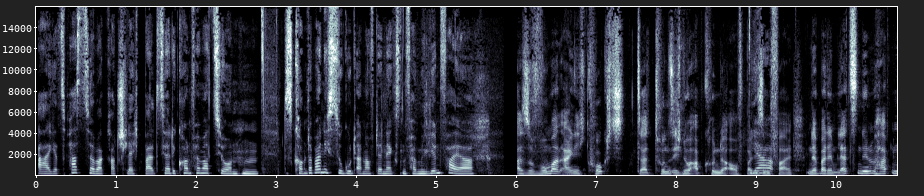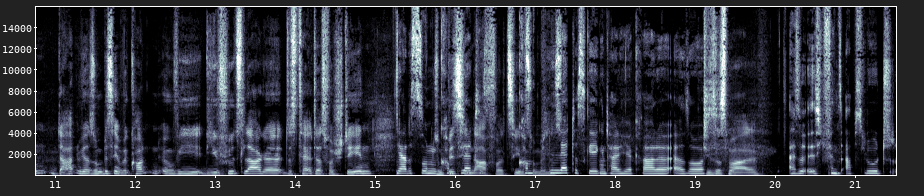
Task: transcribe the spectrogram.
Ah, jetzt passt es aber gerade schlecht, bald ist ja die Konfirmation. Hm, das kommt aber nicht so gut an auf der nächsten Familienfeier. Also wo man eigentlich guckt, da tun sich nur Abgründe auf bei Ja. diesem Fall. Ne, bei dem letzten, den wir hatten, da hatten wir so ein bisschen, wir konnten irgendwie die Gefühlslage des Täters verstehen. Ja, das ist so ein, So ein bisschen komplettes, nachvollziehen komplettes zumindest. Gegenteil hier gerade. Also, Dieses Mal, also ich finde es absolut,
